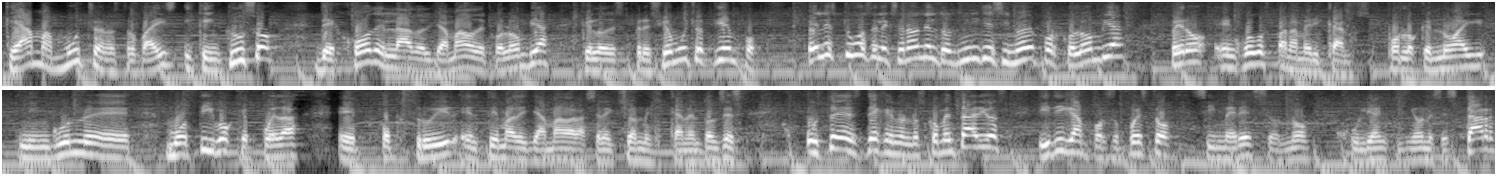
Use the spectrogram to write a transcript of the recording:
que ama mucho a nuestro país y que incluso dejó de lado el llamado de Colombia, que lo despreció mucho Él estuvo seleccionado en el 2019 por Colombia, pero en Juegos Panamericanos, por lo que no hay ningún eh, motivo que pueda eh, obstruir el tema de llamado a la selección mexicana. Entonces, ustedes déjenlo en los comentarios y digan, por supuesto, si merece o no Julián Quiñones estar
